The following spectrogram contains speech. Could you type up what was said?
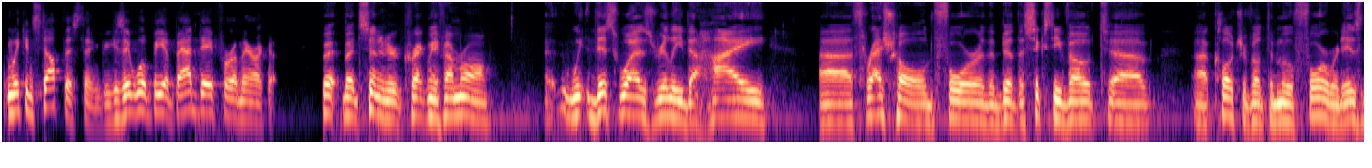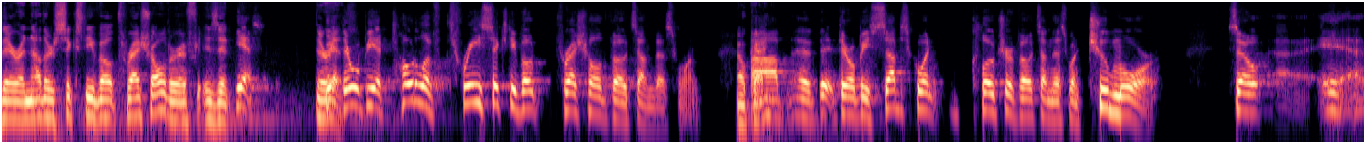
and we can stop this thing because it will be a bad day for America. But, but Senator, correct me if I'm wrong. We, this was really the high uh, threshold for the bill, the 60 vote uh, uh, cloture vote to move forward. Is there another 60 vote threshold, or if is it? Yes, there yeah, is. There will be a total of three 60 vote threshold votes on this one. Okay. Uh, th- there will be subsequent cloture votes on this one, two more. So uh, eh,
